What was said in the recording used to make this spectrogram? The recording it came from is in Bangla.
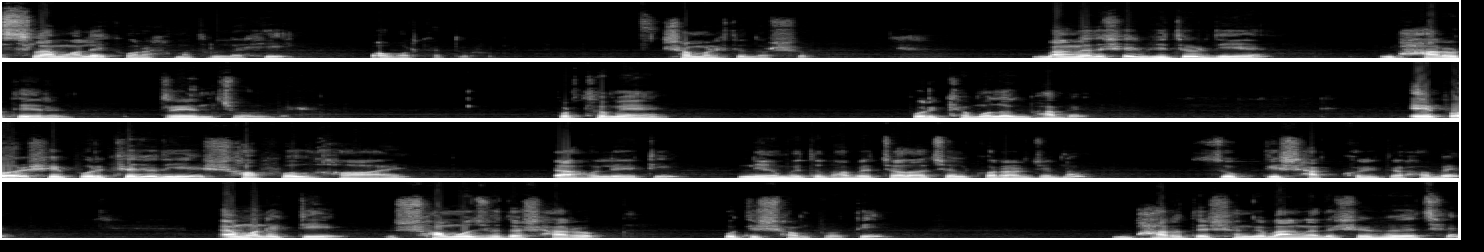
আসসালামু আলাইকুম রহমতুল্লাহি অবরকাতুহ সম্মানিত দর্শক, বাংলাদেশের ভিতর দিয়ে ভারতের ট্রেন চলবে। প্রথমে পরীক্ষামূলকভাবে। এরপর সেই পরীক্ষা যদি সফল হয়, তাহলে এটি নিয়মিতভাবে চলাচল করার জন্য চুক্তি স্বাক্ষরিত হবে। এমন একটি সমঝোতা স্মারক অতি সম্প্রতি ভারতের সঙ্গে বাংলাদেশের হয়েছে।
